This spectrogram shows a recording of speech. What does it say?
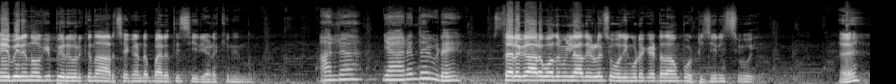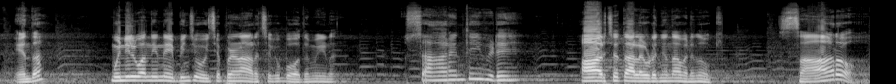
എബിനെ നോക്കി പിറുവിറുക്കുന്ന ആർച്ചയെ കണ്ട് ഭരത്തി ചിരിയടക്കി നിന്നു. അല്ല ഞാനെന്താ ഇവിടെ? സ്ഥലകാലബോധമില്ലാതെയുള്ള ചോദ്യം കൂടെ കേട്ടത് അവൻ പൊട്ടിച്ചിരിച്ചു പോയി. ഏ എന്താ? മുന്നിൽ വന്നിന്ന് എബിൻ ചോദിച്ചപ്പോഴാണ് ആർച്ചക്ക് ബോധം വീണ്. സാറെന്താ ഇവിടെ? ആർച്ച തലയുടഞ്ഞെന്ന് അവനെ നോക്കി. സാറോ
